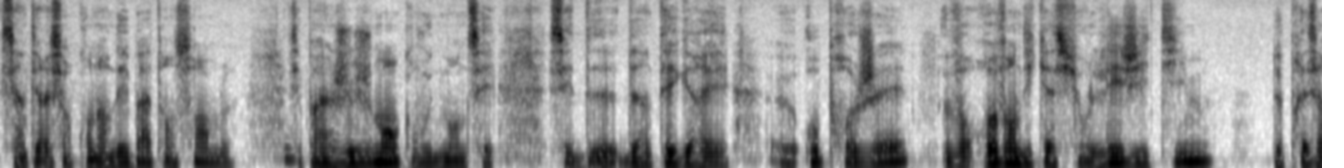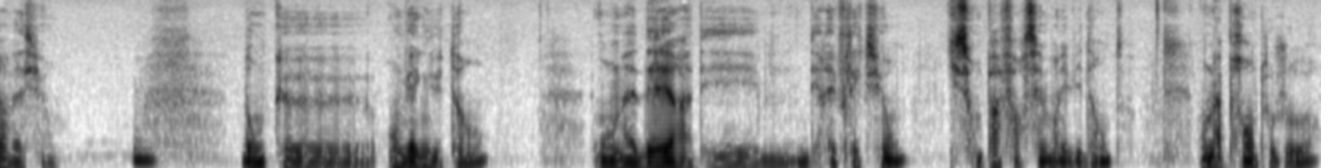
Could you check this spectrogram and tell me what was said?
C'est intéressant qu'on en débatte ensemble. C'est pas un jugement qu'on vous demande, c'est d'intégrer euh, au projet vos revendications légitimes de préservation. Mmh. Donc euh, on gagne du temps, on adhère à des, réflexions qui ne sont pas forcément évidentes, on apprend toujours,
